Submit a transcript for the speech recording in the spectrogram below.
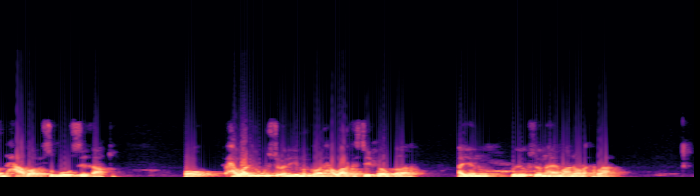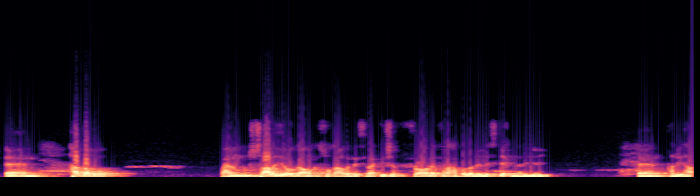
saddexaad oo cusub uu u sii qaato. Oo xawaarihii ku soconayay marka hore xawaar ka sii xoog badan ayaanu wada ogsoonahay amaanu odhan karaa haddaba waxaanu tusaale yaroo gaaban ka soo qaadanay saraakiisha fircoon ee faraha badan ee la isdhex mariyey taliyaha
